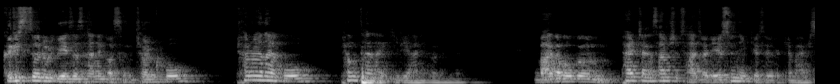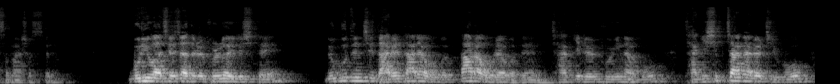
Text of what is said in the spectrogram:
그리스도를 위해서 사는 것은 결코 편안하고 평탄한 길이 아니거든요. 마가복음 8장 34절 예수님께서 이렇게 말씀하셨어요. 무리와 제자들을 불러 이르시되 누구든지 나를 따라오려거든 자기를 부인하고 자기 십자가를 지고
